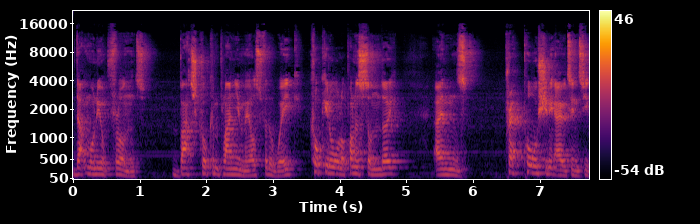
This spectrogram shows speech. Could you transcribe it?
that money up front, batch cook and plan your meals for the week, cook it all up on a Sunday and prep portion it out into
